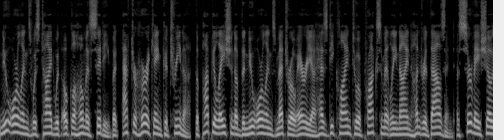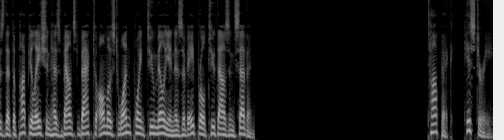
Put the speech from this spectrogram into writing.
New Orleans was tied with Oklahoma City but, after Hurricane Katrina, the population of the New Orleans metro area has declined to approximately 900,000 a survey shows that the population has bounced back to almost 1.2 million as of April 2007. History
